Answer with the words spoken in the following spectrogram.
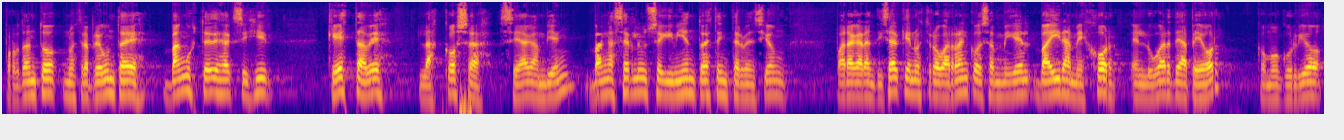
Por lo tanto, nuestra pregunta es, ¿van ustedes a exigir que esta vez las cosas se hagan bien? ¿Van a hacerle un seguimiento a esta intervención para garantizar que nuestro barranco de San Miguel va a ir a mejor en lugar de a peor, como ocurrió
